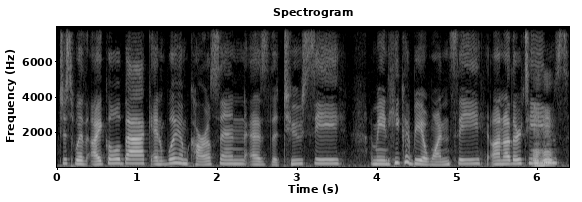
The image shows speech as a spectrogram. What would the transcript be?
just with Eichel back and William Karlsson as the 2C, I mean, he could be a 1C on other teams.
